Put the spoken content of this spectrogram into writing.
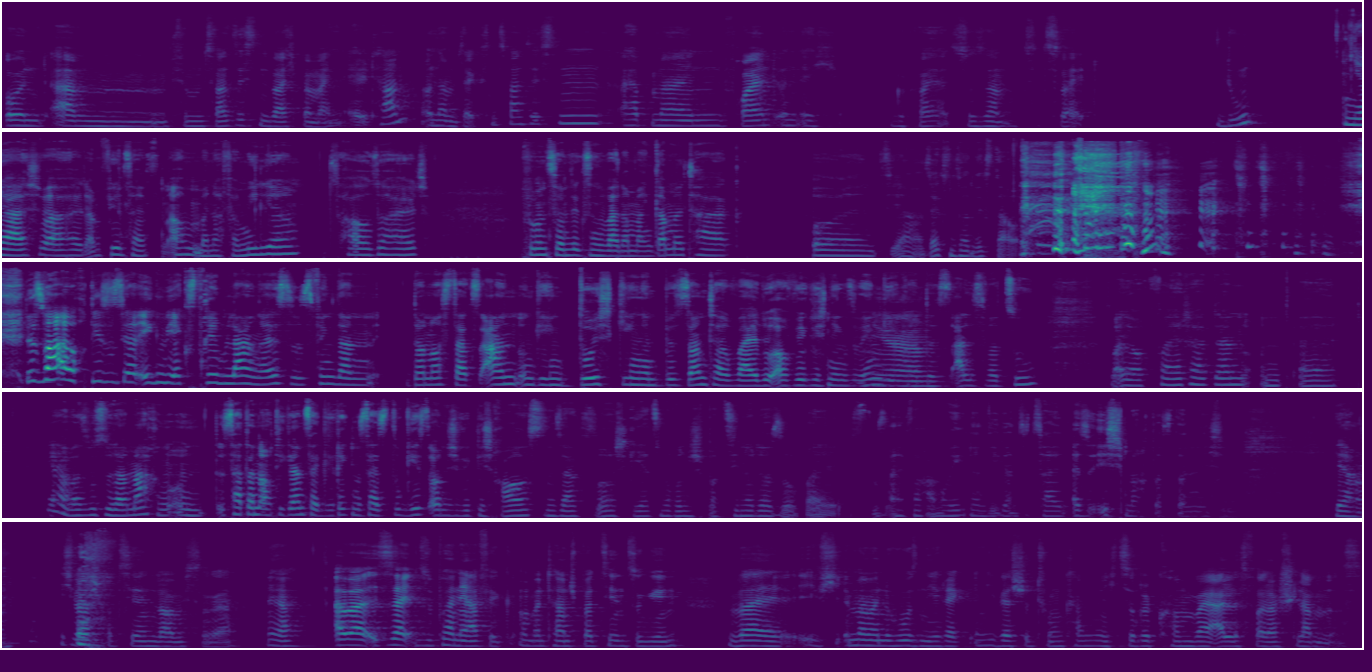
Und am 25. war ich bei meinen Eltern und am 26. hat mein Freund und ich gefeiert zusammen, zu zweit. Du? ja, ich war halt am 24. auch mit meiner Familie zu Hause halt. 25. war dann mein Gammeltag. Und ja, 26. auch. das war auch dieses Jahr irgendwie extrem lang, weißt du? Es fing dann donnerstags an und ging durchgehend bis Sonntag, weil du auch wirklich nirgendwo hingehen Ja. konntest. Alles war zu. Es war ja auch Feiertag dann und äh, ja, was willst du da machen? Und es hat dann auch die ganze Zeit geregnet, das heißt, du gehst auch nicht wirklich raus und sagst, oh, ich gehe jetzt eine Runde spazieren oder so, weil es ist einfach am Regnen die ganze Zeit. Also ich mache das dann nicht. Ja. Ich war spazieren, glaube ich sogar. Ja. Aber es ist halt super nervig, momentan spazieren zu gehen, weil ich immer meine Hosen direkt in die Wäsche tun kann, wenn ich zurückkomme, weil alles voller Schlamm ist.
